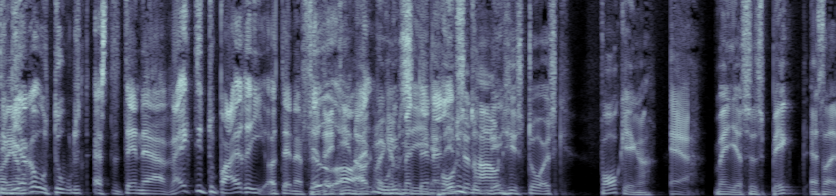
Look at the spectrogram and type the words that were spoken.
Det virker uduligt. Altså, den er rigtig Dubai-rig, og den er det fed er rigtigt og nok, alt muligt, men sige. den er lidt har en historisk forgænger. Ja. Men jeg synes begge, altså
